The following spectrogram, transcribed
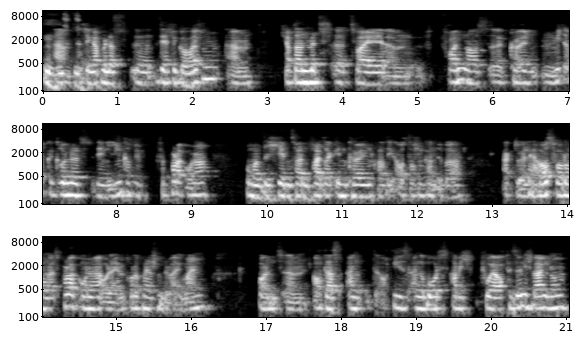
Mhm. Ähm, deswegen hat mir das äh, sehr viel geholfen. Ähm, ich habe dann mit äh, zwei ähm, Freunden aus äh, Köln ein Meetup gegründet, den Link Coffee für Product Owner, wo man sich jeden zweiten Freitag in Köln quasi austauschen kann über aktuelle Herausforderungen als Product Owner oder im Product Management im Allgemeinen. Und ähm, auch das, auch dieses Angebot habe ich vorher auch persönlich wahrgenommen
